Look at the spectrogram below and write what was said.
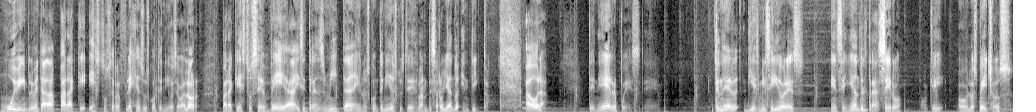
muy bien implementada, para que esto se refleje en sus contenidos de valor, para que esto se vea y se transmita en los contenidos que ustedes van desarrollando en TikTok. Ahora, tener pues, eh, tener 10.000 seguidores enseñando el trasero, ¿ok? O los pechos,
